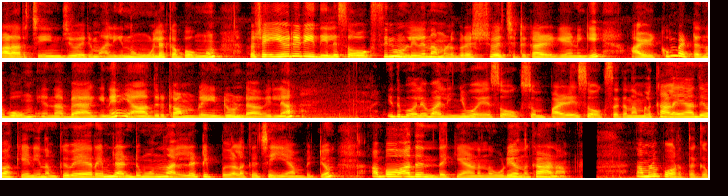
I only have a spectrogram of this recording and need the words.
കളർ ചേഞ്ച് വരും അല്ലെങ്കിൽ നൂലൊക്കെ പൊങ്ങും. പക്ഷേ ഈ ഒരു രീതിയിൽ സോക്സിനുള്ളിൽ നമ്മൾ ബ്രഷ് വെച്ചിട്ട് കഴുകുകയാണെങ്കിൽ അഴുക്കും പെട്ടെന്ന് പോവും എന്നാൽ ബാഗിന് യാതൊരു കംപ്ലൈന്റും ഉണ്ടാവില്ല. ഇതുപോലെ വലിഞ്ഞു പോയ സോക്സും പഴയ സോക്സൊക്കെ നമ്മൾ കളയാതെ വയ്ക്കുകയാണെങ്കിൽ നമുക്ക് വേറെയും രണ്ട് മൂന്ന് നല്ല ടിപ്പുകളൊക്കെ ചെയ്യാൻ പറ്റും. അപ്പോൾ അതെന്തൊക്കെയാണെന്ന് കൂടി ഒന്ന് കാണാം. നമ്മൾ പുറത്തൊക്കെ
